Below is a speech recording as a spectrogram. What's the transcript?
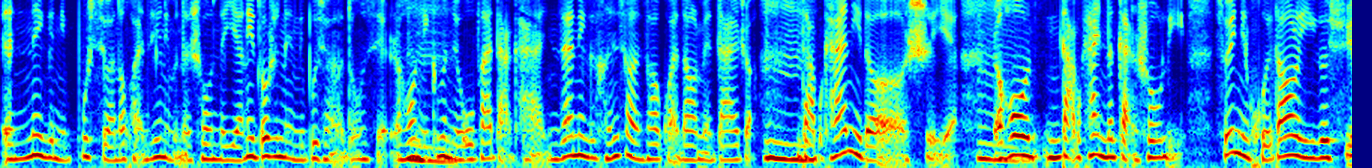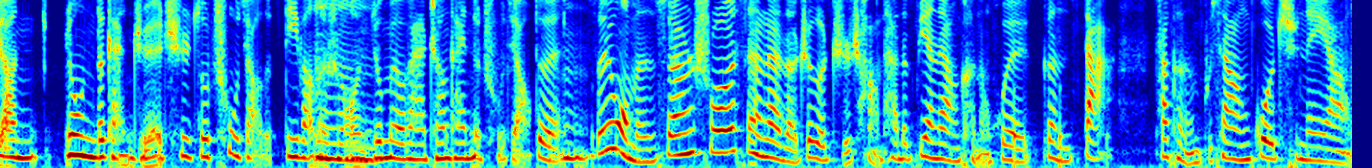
嗯、呃那个你不喜欢的环境里面的时候，你的眼里都是那个你不喜欢的东西，然后你根本就无法打开。你在那个很小很小的管道里面待着，嗯你打不开你的视野，嗯然后你打不开你的感受力，所以你回到了一个需要你用你的感觉去做触角的地方的时候，嗯你就没有办法张开你的触角。对，嗯所以我们虽然说现在的这个职场它的变量可能会更大。它可能不像过去那样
